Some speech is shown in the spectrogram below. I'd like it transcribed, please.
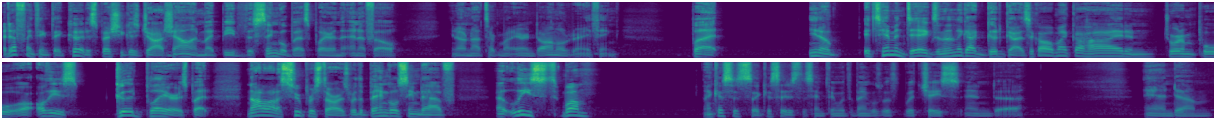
I definitely think they could, especially because Josh Allen might be the single best player in the NFL. You know, I'm not talking about Aaron Donald or anything, but you know, it's him and Diggs, and then they got good guys like oh Micah Hyde and Jordan Poyer, all, these good players, but not a lot of superstars. Where the Bengals seem to have at least, well, I guess it's I guess it is the same thing with the Bengals with with Chase and uh, and um,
